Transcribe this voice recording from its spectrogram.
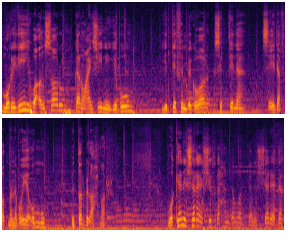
مريديه وأنصاره كانوا عايزين يجيبوه يدفن بجوار ستنا السيدة فاطمة النبوية أمه بالضرب الأحمر. وكان الشارع الشيخ ريحان دوت كان الشارع ده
